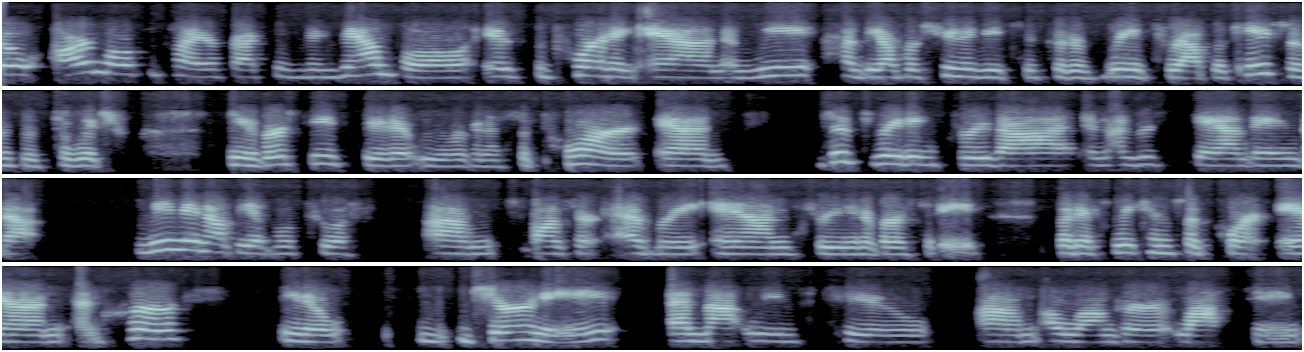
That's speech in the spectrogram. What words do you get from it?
So our multiplier effect, as an example, is supporting Anne, and we had the opportunity to sort of read through applications as to which university student we were going to support, and just reading through that and understanding that we may not be able to um, sponsor every Anne through university, but if we can support Anne and her, you know, journey, and that leads to um, a longer lasting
